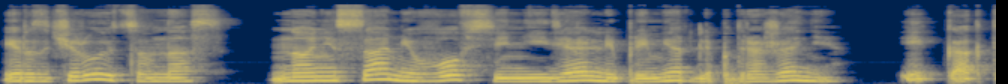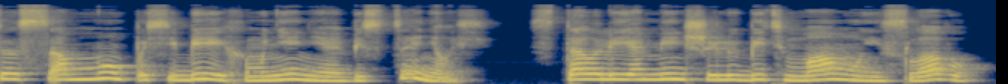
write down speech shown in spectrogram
и разочаруются в нас, но они сами вовсе не идеальный пример для подражания. И как-то само по себе их мнение обесценилось. Стала ли я меньше любить маму и Славу?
